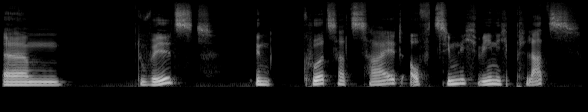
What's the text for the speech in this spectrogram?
Ähm, du willst in kurzer Zeit auf ziemlich wenig Platz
